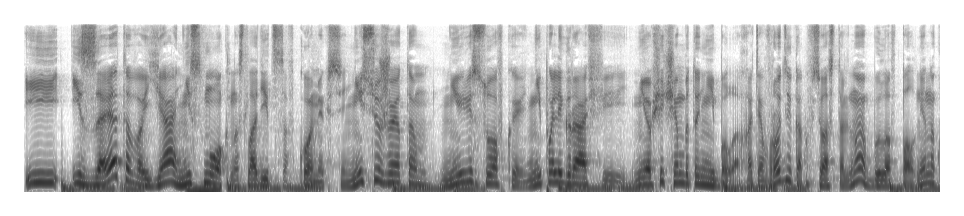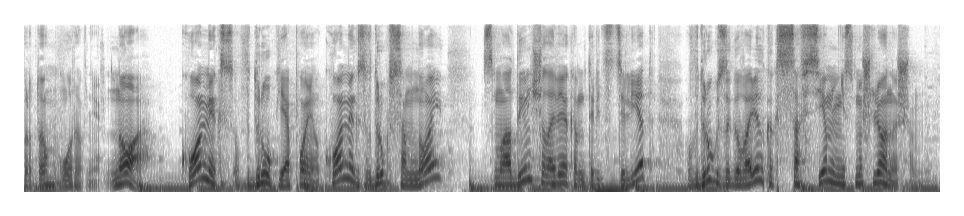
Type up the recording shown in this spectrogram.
И из-за этого я не смог насладиться в комиксе ни сюжетом, ни рисовкой, ни полиграфией, ни вообще чем бы то ни было. Хотя вроде как все остальное было вполне на крутом уровне. Но комикс вдруг, я понял, комикс вдруг со мной, с молодым человеком 30 лет, вдруг заговорил как совсем несмышленышем.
